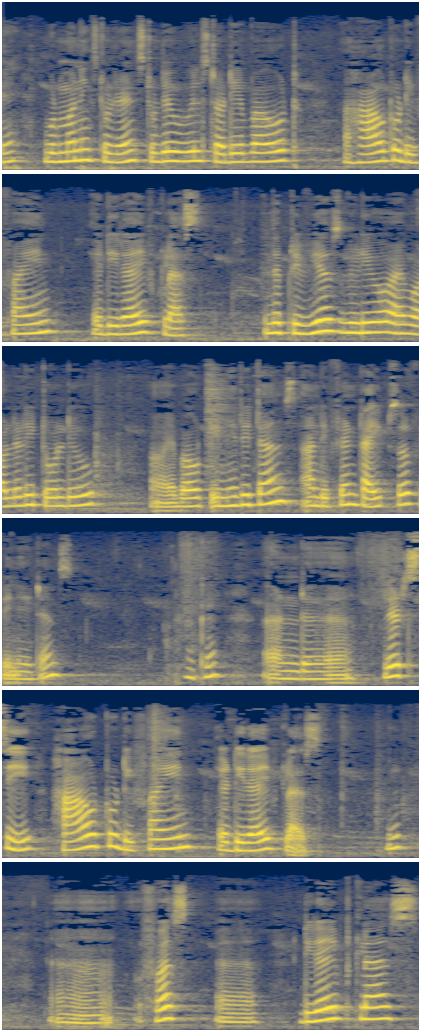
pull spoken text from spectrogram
okay. Good morning students. Today we will study about how to define a derived class. In the previous video i have already told you uh, about inheritance and different types of inheritance. Okay. And uh, let's see how to define a derived class. Okay? uh, first uh, derived class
